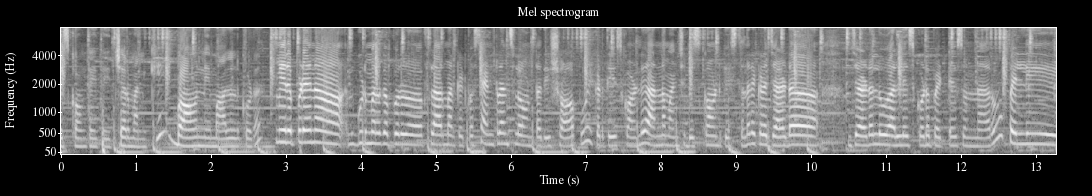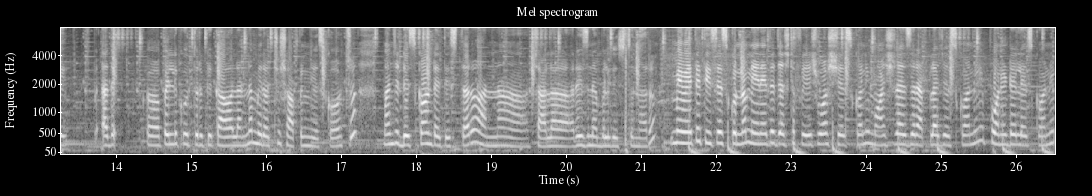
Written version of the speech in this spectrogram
డిస్కౌంట్ అయితే ఇచ్చారు మనకి. బాగున్నాయి మాలలు కూడా. మీరు ఎప్పుడైనా గుడిమలకపూర్ ఫ్లవర్ మార్కెట్కి వస్తే ఎంట్రన్స్లో ఉంటుంది షాపు. ఇక్కడ తీసుకోండి. అన్న మంచి డిస్కౌంట్కి ఇస్తున్నారు. ఇక్కడ జడ జడలు అల్లేసి కూడా పెట్టేసి ఉన్నారు. పెళ్ళి అదే పెళ్ళి కూతురికి కావాలన్నా మీరు వచ్చి షాపింగ్ చేసుకోవచ్చు. మంచి డిస్కౌంట్ అయితే ఇస్తారు. అన్న చాలా రీజనబుల్గా ఇస్తున్నారు. మేమైతే తీసేసుకున్నాం. నేనైతే జస్ట్ ఫేస్ వాష్ చేసుకొని మాయిశ్చరైజర్ అప్లై చేసుకొని పోనీటైల్ వేసుకొని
